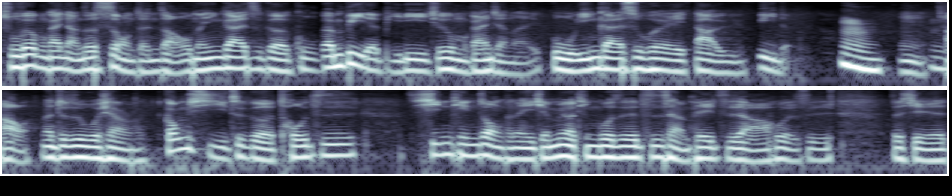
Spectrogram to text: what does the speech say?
除非我们刚才讲这四种征兆，我们应该这个股跟币的比例，就是我们刚才讲的股应该是会大于币的。嗯嗯，好，那就是我想恭喜这个投资新听众，可能以前没有听过这些资产配置啊，或者是这些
